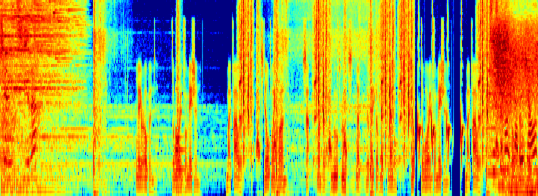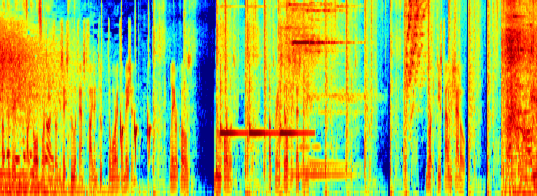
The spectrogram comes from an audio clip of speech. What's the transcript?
升级了。Layer open. Door information. 好笨，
